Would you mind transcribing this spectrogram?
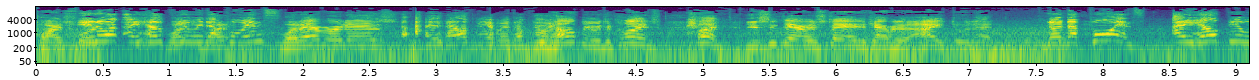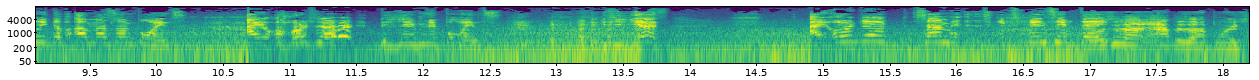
parts for You know what? I help What- you with what- the points. Whatever it is, I help you with the points. you help me with the coins. But you sit there and stay on your camera. I doing that. No, the points. I help you with the Amazon points. I order, they give me points. yes. I ordered some expensive things. Those are not Amazon points.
